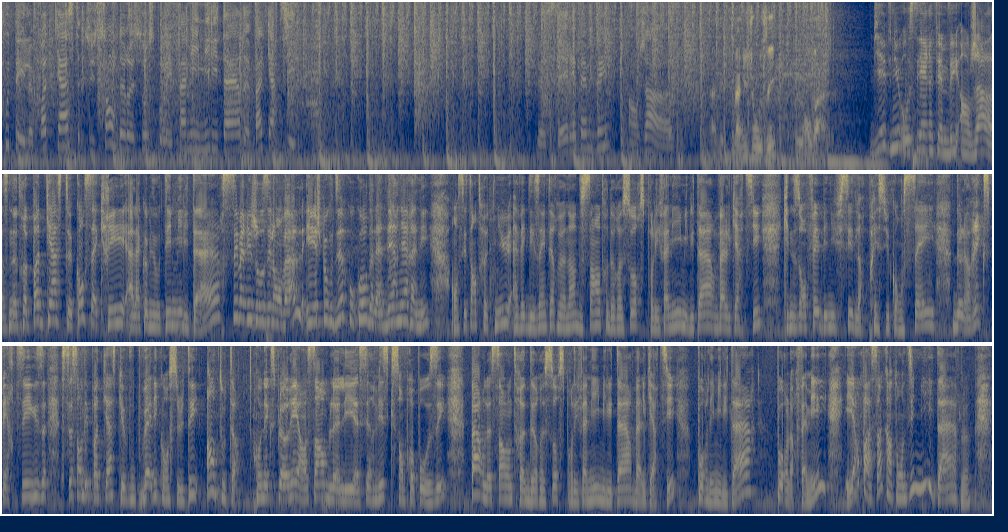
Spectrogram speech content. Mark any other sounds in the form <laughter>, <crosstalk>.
écoutez le podcast du Centre de ressources pour les familles militaires de Valcartier. Le CRFMV en jazz. Avec Marie-Josée Lonval. Bienvenue au CRFMV en jazz, notre podcast consacré à la communauté militaire. C'est Marie-Josée Lonval et je peux vous dire qu'au cours de la dernière année, on s'est entretenu avec des intervenants du Centre de ressources pour les familles militaires Valcartier qui nous ont fait bénéficier de leurs précieux conseils, de leur expertise. Ce sont des podcasts que vous pouvez aller consulter en tout temps. On a exploré ensemble les services qui sont proposés par le Centre de ressources pour les familles militaires Valcartier pour les militaires pour leur. Et en passant, quand on dit militaire,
